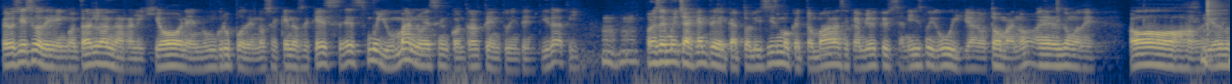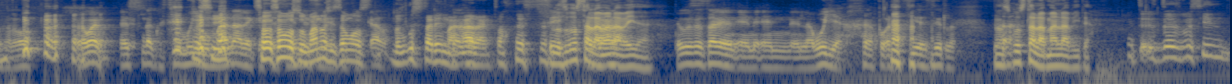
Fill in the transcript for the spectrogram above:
Pero sí eso de encontrarla en la religión, en un grupo de no sé qué, no sé qué, es, es muy humano, es encontrarte en tu identidad. Y Ujú. por eso hay mucha gente del catolicismo que tomaba, se cambió al cristianismo y uy, ya no toma, ¿no? Es como de, oh, Dios lo salvó. Pero bueno, es una cuestión muy Pues sí, humana de que so- somos humanos y somos, nos gusta estar en manada, entonces. Sí, Nos gusta la mala vida. Te gusta estar en, en, en, en la bulla, por así decirlo. Nos gusta la mala vida. Entonces, pues sí,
